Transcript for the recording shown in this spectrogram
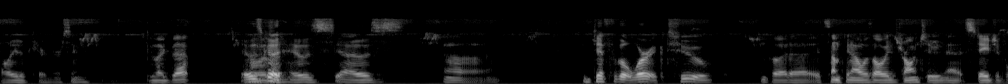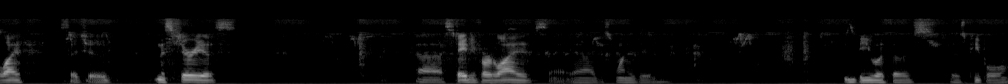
palliative care nursing. You like that? It was was good. It? was yeah, it was uh, difficult work too, but uh, it's something I was always drawn to in that stage of life, such a mysterious uh, stage of our lives. Uh, yeah, I just wanted to be with those those people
